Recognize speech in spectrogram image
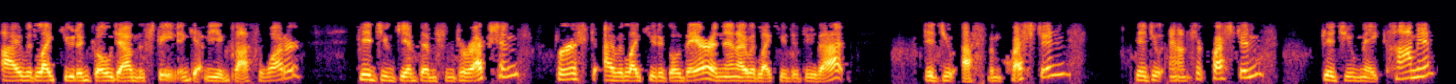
I would like you to go down the street and get me a glass of water. Did you give them some directions? First, I would like you to go there, and then I would like you to do that. Did you ask them questions? Did you answer questions? Did you make comments?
